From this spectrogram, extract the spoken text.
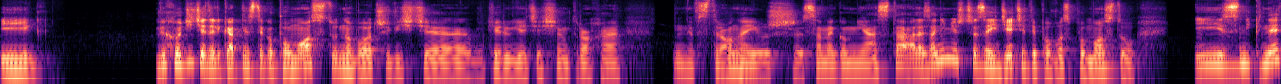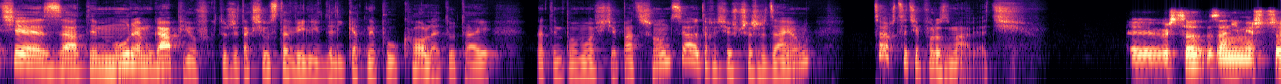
I wychodzicie delikatnie z tego pomostu, no bo oczywiście kierujecie się trochę w stronę już samego miasta, ale zanim jeszcze zejdziecie typowo z pomostu i zniknęcie za tym murem gapiów, którzy tak się ustawili w delikatne półkole tutaj na tym pomoście patrząc, ale trochę się już przerzedzają, co chcecie porozmawiać? Y, Wiesz co, zanim jeszcze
